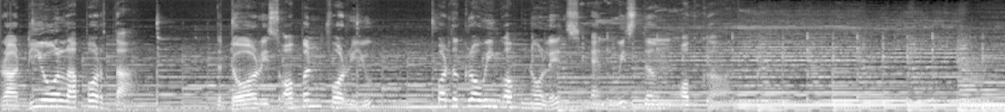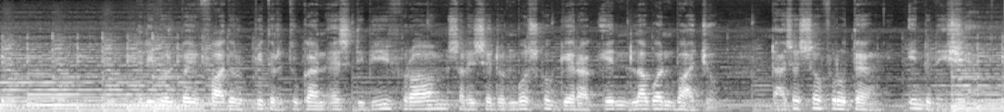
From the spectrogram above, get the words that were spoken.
Radio La Porta. The door is open for you for the growing of knowledge and wisdom of God. delivered by Father Peter Tukan SDB from Salesian Don Bosco Gerak in Labuan Bajo, Diocese of Ruteng, Indonesia.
